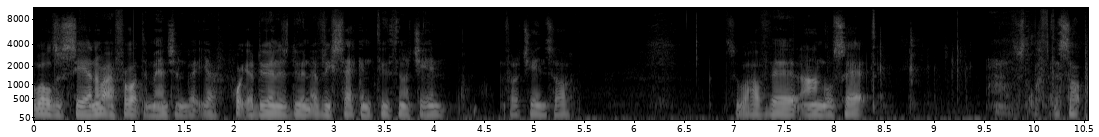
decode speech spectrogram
Will just say, I know I forgot to mention, but you're, what you're doing is doing every second tooth in a chain for a chainsaw. So we'll have the angle set. I'll just lift this up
